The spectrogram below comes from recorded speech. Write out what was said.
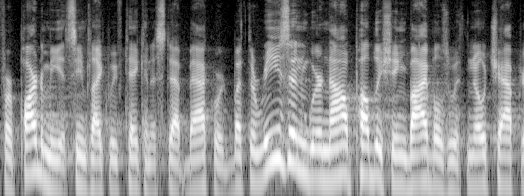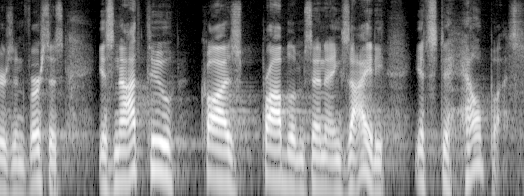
for part of me it seems like we've taken a step backward. But the reason we're now publishing Bibles with no chapters and verses is not to cause problems and anxiety, it's to help us.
